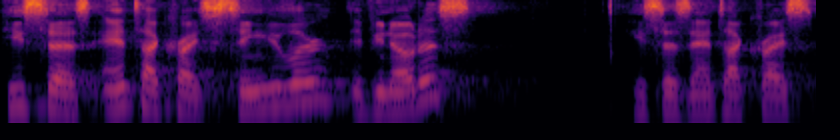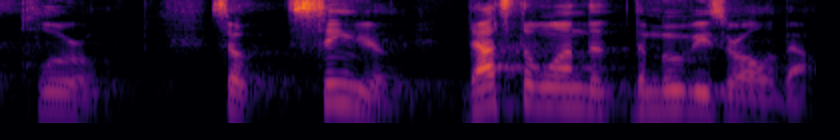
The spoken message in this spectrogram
He says Antichrist singular, if you notice. He says Antichrist plural. So, singular. That's the one that the movies are all about,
